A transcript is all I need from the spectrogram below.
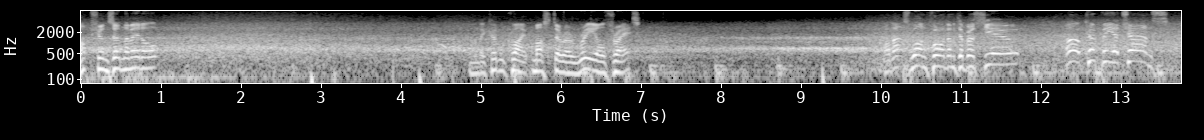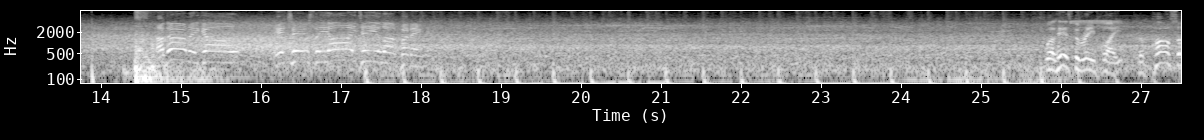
Options in the middle. Well, they couldn't quite muster a real threat. Well, that's one for them to pursue. Oh, could be a chance. An early goal. It is the ideal opening. Well, here's the replay. The pass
